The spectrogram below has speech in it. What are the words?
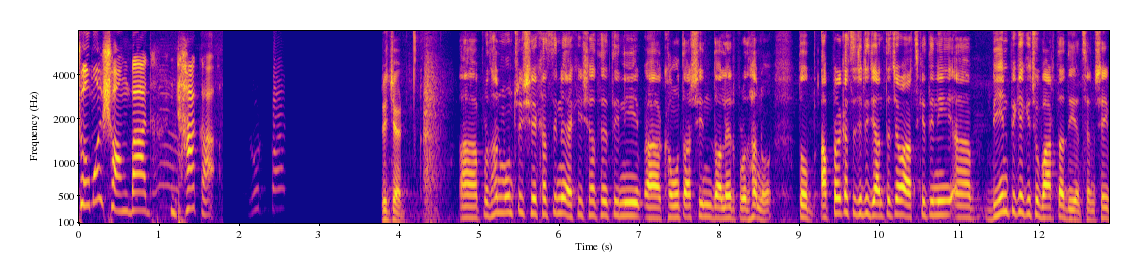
সময় সংবাদ ঢাকা। রিচার্ড। প্রধানমন্ত্রী শেখ হাসিনা একই সাথে তিনি ক্ষমতাসীন দলের প্রধানও। তো আপনার কাছে যেটি জানতে চাওয়া আজকে তিনি বিএনপিকে কিছু বার্তা দিয়েছেন। সেই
